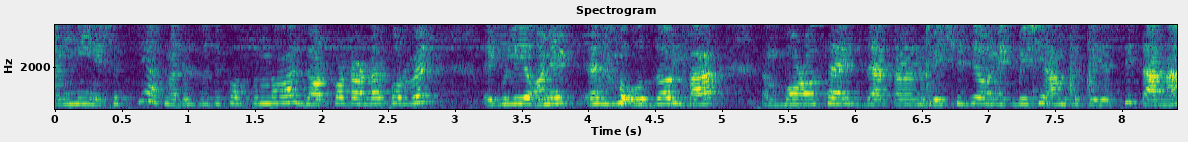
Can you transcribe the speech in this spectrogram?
আমি নিয়ে এসেছি। আপনাদের যদি পছন্দ হয় জটপট অর্ডার করবেন। এগুলি অনেক ওজন বা বড় সাইজ যার কারণে বেশি যে অনেক বেশি আনতে পেরেছি তা না।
